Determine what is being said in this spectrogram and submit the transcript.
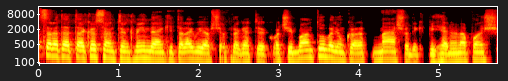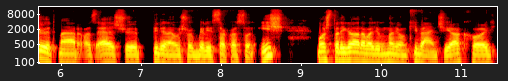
szeretettel köszöntünk mindenkit a legújabb söprögető kocsiban. Túl vagyunk a második pihenőnapon, sőt már az első Pireneusokbeli szakaszon is. Most pedig arra vagyunk nagyon kíváncsiak, hogy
